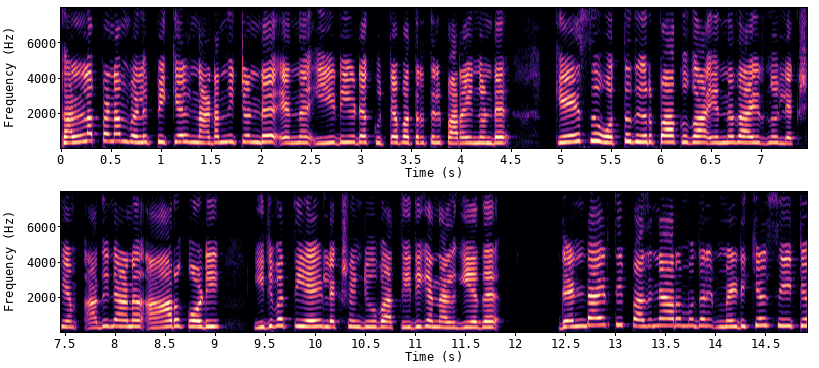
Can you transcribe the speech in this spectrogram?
കള്ളപ്പണം വെളുപ്പിക്കൽ നടന്നിട്ടുണ്ട് എന്ന് ഇ ഡിയുടെ കുറ്റപത്രത്തിൽ പറയുന്നുണ്ട്. കേസ് ഒത്തുതീർപ്പാക്കുക എന്നതായിരുന്നു ലക്ഷ്യം. അതിനാണ് ആറ് കോടി ഇരുപത്തിയേഴ് ലക്ഷം രൂപ തിരികെ നൽകിയത്. രണ്ടായിരത്തി പതിനാറ് മുതൽ മെഡിക്കൽ സീറ്റ്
